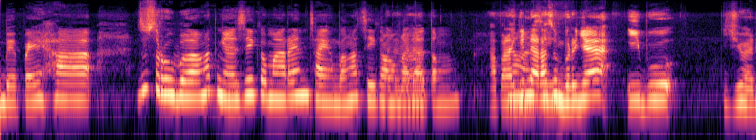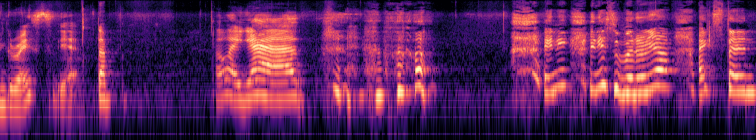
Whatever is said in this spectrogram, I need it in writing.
BPH itu seru banget gak sih kemarin sayang banget sih kalau nggak datang Apalagi Ya nggak sih? narasumbernya Ibu Joan Grace. Ya. Tap- Oh my god. ini ini sebenarnya extend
